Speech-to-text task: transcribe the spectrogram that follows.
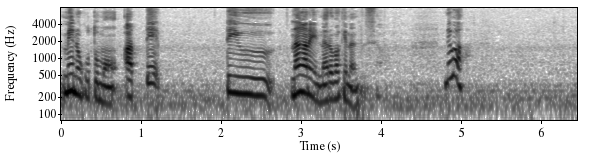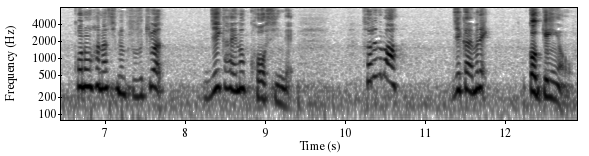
目のこともあってっていう流れになるわけなんですよ。ではこの話の続きは次回の更新で。それでは次回までごきげんよう。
